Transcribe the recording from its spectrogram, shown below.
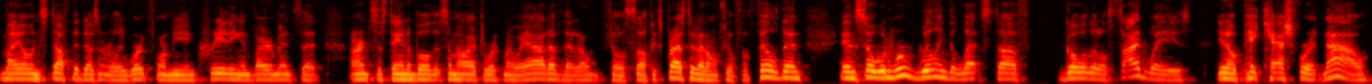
my own stuff that doesn't really work for me and creating environments that aren't sustainable that somehow I have to work my way out of that I don't feel self-expressed in, I don't feel fulfilled in. And so when we're willing to let stuff go a little sideways, you know, pay cash for it now,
